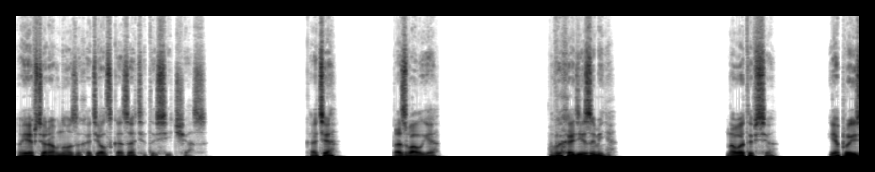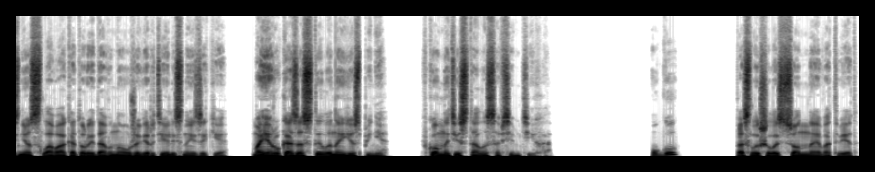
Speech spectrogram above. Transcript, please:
но я все равно захотел сказать это сейчас. «Катя», — позвал я, — «выходи за меня». Ну вот и все. Я произнес слова, которые давно уже вертелись на языке. Моя рука застыла на ее спине. В комнате стало совсем тихо. «Угу», — послышалось сонное в ответ.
